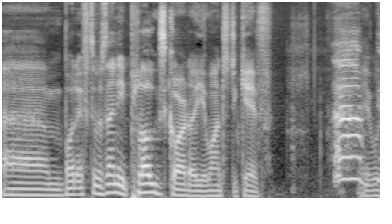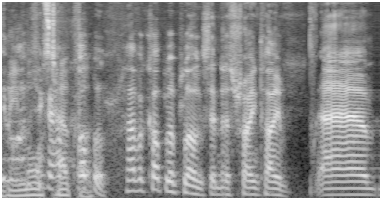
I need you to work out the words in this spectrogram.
Um, but if there was any plugs, Gordo, you wanted to give, Um, It would you know be most helpful. A couple, have a couple of plugs in this trying time. Um,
